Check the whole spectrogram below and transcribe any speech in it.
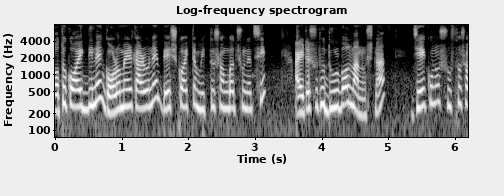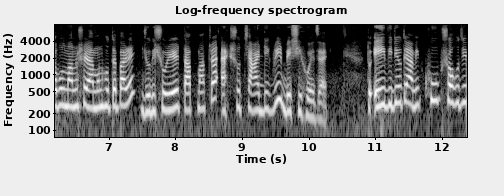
গত কয়েকদিনে গরমের কারণে বেশ কয়েকটা মৃত্যু সংবাদ শুনেছি। আর এটা শুধু দুর্বল মানুষ না, যে কোনো সুস্থ সবল মানুষের এমন হতে পারে যদি শরীরের তাপমাত্রা একশো চার ডিগ্রির বেশি হয়ে যায়। তো এই ভিডিওতে আমি খুব সহজে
